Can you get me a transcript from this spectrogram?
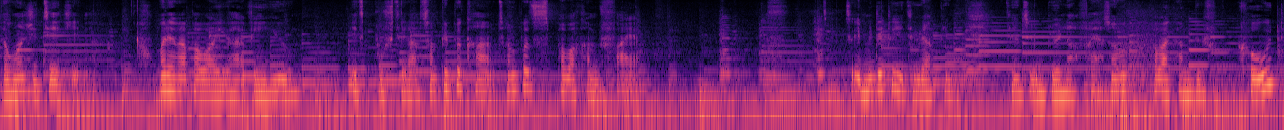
The once you take it, whatever power you have in you, it's boosted out. Some people can't. Some people's power can be fire. So immediately you take that you tend to be blowing out fire. Some power can be cold,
